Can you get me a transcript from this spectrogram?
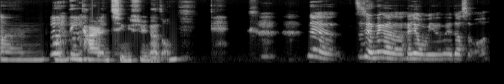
嗯，稳定他人情绪那种。那个之前那个很有名的那个叫什么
